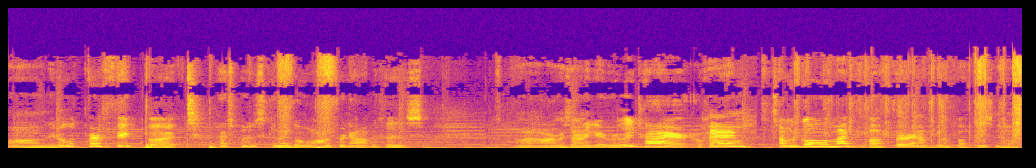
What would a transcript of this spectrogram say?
Um, they don't look perfect, but that's what it's gonna go on for now because my arm is starting to get really tired, okay? So I'm gonna go with my buffer and I'm gonna buff these nails.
